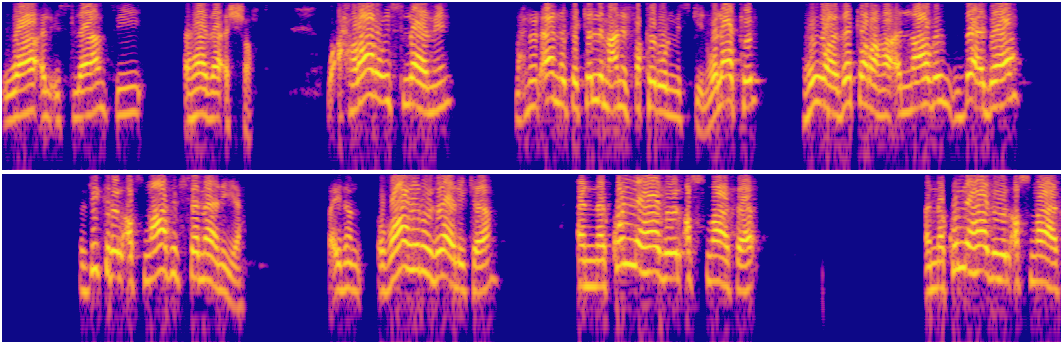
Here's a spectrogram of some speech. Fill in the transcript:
والإسلام في هذا الشرط. وأحرار إسلام نحن الآن نتكلم عن الفقير والمسكين ولكن هو ذكرها الناظم بعد ذكر الأصناف الثمانية. فإذا ظاهر ذلك أن كل هذه الأصناف أن كل هذه الأصناف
